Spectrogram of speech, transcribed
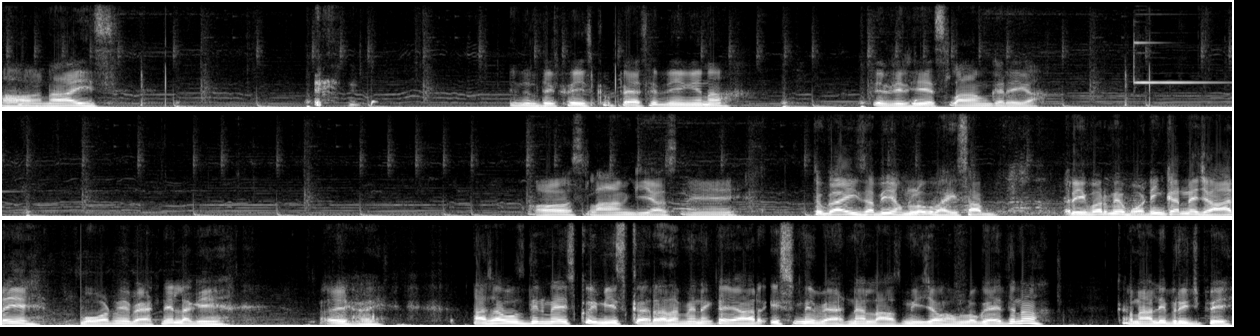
हाँ नाइस इधर देखो, इसको पैसे देंगे ना तो फिर ये इस्लाम करेगा। और सलाम किया उसने। तो गाइस अभी हम लोग भाई साहब रिवर में बोटिंग करने जा रहे हैं। बोट में बैठने लगे हैं। अरे हाय अच्छा उस दिन मैं इसको मिस कर रहा था। मैंने कहा, यार, इसमें बैठना लाजमी जब हम लोग गए थे ना, करनाली ब्रिज पे,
